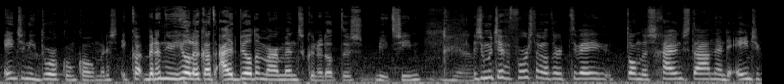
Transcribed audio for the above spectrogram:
eentje niet door kon komen. Dus ik ben het nu heel leuk aan het uitbeelden. Maar mensen kunnen dat dus niet zien. Dus je moet je even voorstellen dat er twee tanden schuin staan. En de eentje,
